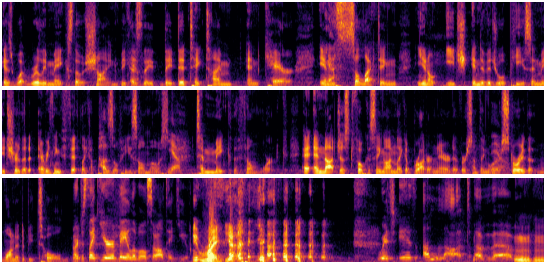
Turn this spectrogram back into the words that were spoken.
is what really makes those shine because Yeah. they they did take time and care in Yes. selecting you know each individual piece and made sure that everything fit like a puzzle piece almost Yeah. to make the film work and, and not just focusing on like a broader narrative or something or Yeah. a story that wanted to be told Or just like you're available, so I'll take you. Yeah, right yeah Which is a lot of them. hmm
